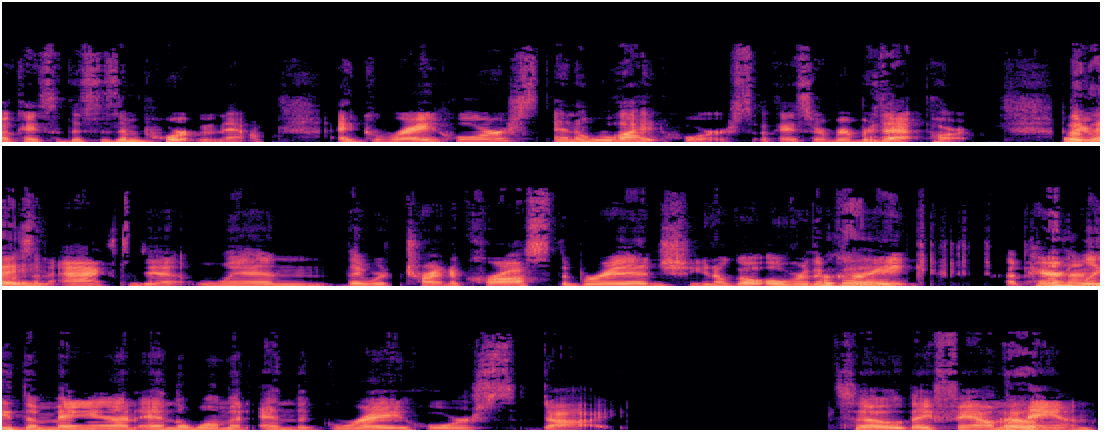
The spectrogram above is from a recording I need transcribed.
okay so this is important now a gray horse and a white horse okay so remember that part there was an accident when they were trying to cross the bridge, you know, go over the Okay. Uh-huh. creek. Apparently, the man and the woman and the gray horse died. So they found the Oh. man,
